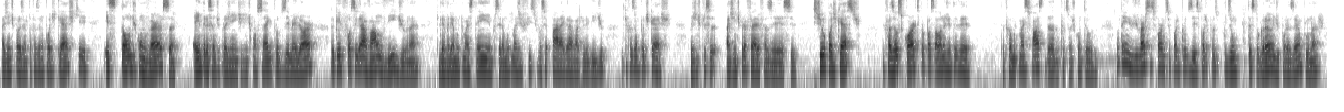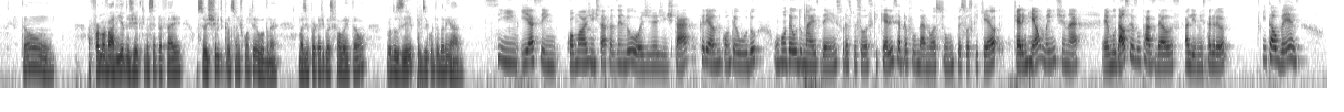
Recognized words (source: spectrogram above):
A gente, por exemplo, está fazendo um podcast que esse tom de conversa é interessante pra gente. A gente consegue produzir melhor do que fosse gravar um vídeo, né? Que levaria muito mais tempo, seria muito mais difícil de você parar e gravar aquele vídeo do que fazer um podcast. A gente, precisa, a gente prefere fazer esse estilo podcast, e fazer os cortes para postar lá no GTV. Então fica muito mais fácil da, da, produção de conteúdo. Então tem diversas formas que você pode produzir. Você pode produzir um texto grande, por exemplo, né? Então a forma varia do jeito que você prefere o seu estilo de produção de conteúdo, né? Mas o importante é que você falou, então, produzir, produzir conteúdo alinhado. Sim, e assim, como a gente está fazendo hoje, a gente está criando conteúdo um conteúdo mais denso para as pessoas que querem se aprofundar no assunto, pessoas que quer, querem realmente, né, é, mudar os resultados delas ali no Instagram. E talvez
